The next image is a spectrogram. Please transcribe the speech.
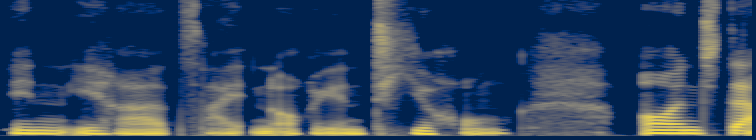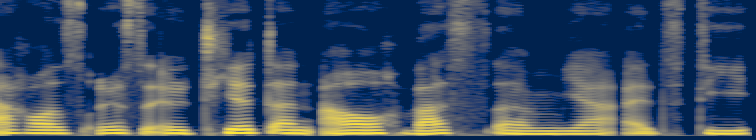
in ihrer zweiten Orientierung. Und daraus resultiert dann auch, was ähm, ja als die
